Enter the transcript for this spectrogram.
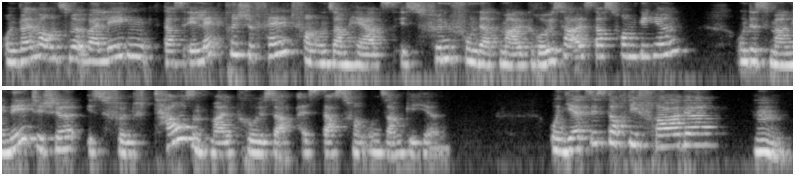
Und wenn wir uns nur überlegen, das elektrische Feld von unserem Herz ist 500 mal größer als das vom Gehirn und das magnetische ist 5000 mal größer als das von unserem Gehirn. Und jetzt ist doch die Frage, hm,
